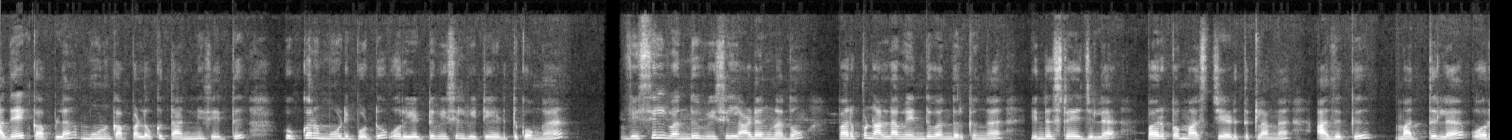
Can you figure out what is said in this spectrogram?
அதே கப்பில் மூணு கப் அளவுக்கு தண்ணி சேர்த்து குக்கரை மூடி போட்டு ஒரு எட்டு விசில் விட்டு எடுத்துக்கோங்க. விசில் வந்து விசில் அடங்கினதும் பருப்பு நல்லா வெந்து வந்திருக்குங்க. இந்த ஸ்டேஜில் பருப்பை மசித்து எடுத்துக்கலாங்க. அதுக்கு மத்தில் ஒரு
